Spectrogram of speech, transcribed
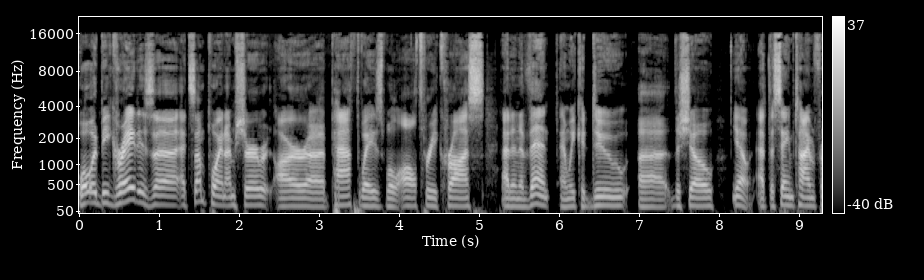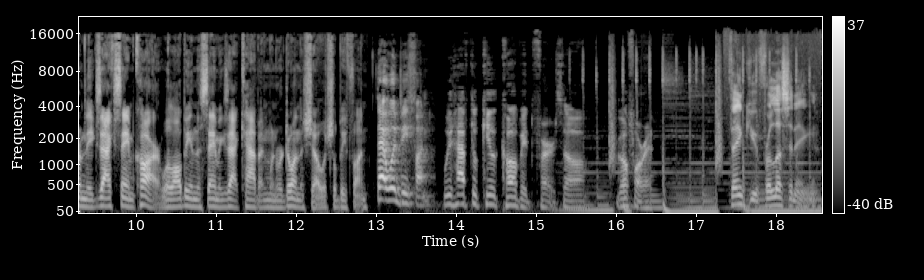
What would be great is uh, at some point, I'm sure our uh, pathways will all three cross at an event, and we could do uh, the show, you know, at the same time from the exact same car. We'll all be in the same exact cabin when we're doing the show, which will be fun. That would be fun. We have to kill COVID first, so go for it. Thank you for listening.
